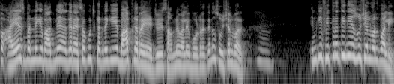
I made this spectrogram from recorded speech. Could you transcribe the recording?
तो आईएएस बनने के बाद में अगर ऐसा कुछ करने की ये बात कर रहे हैं जो ये सामने वाले बोल रहे थे ना सोशल वर्क हाँ। इनकी फितरत ही नहीं है सोशल वर्क वाली।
